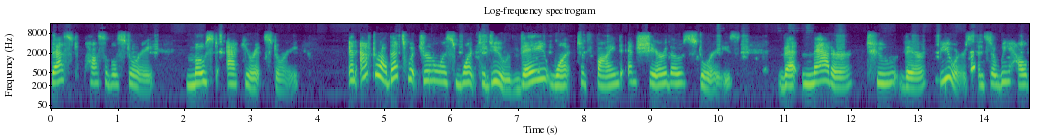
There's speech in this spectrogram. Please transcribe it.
best possible story most accurate story. And after all, that's what journalists want to do. They want to find and share those stories that matter to their viewers. And so we help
